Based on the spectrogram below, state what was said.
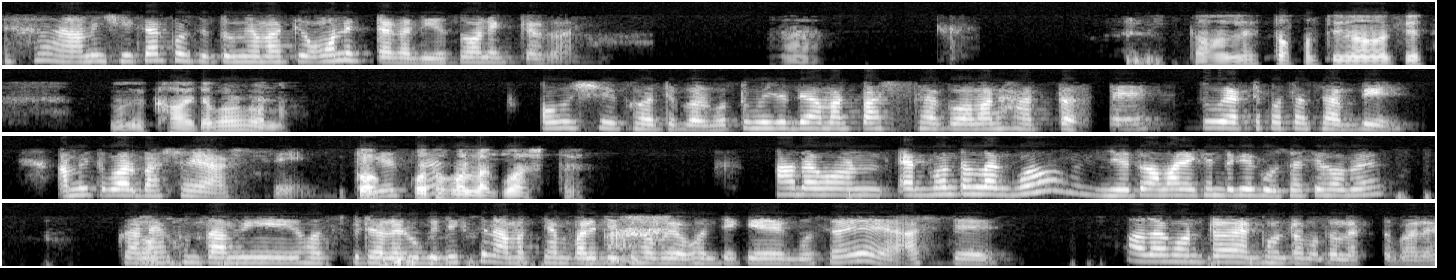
হ্যাঁ আমি স্বীকার করছি তুমি আমাকে অনেক টাকা দিয়েছ অনেক টাকা। হ্যাঁ। তাহলে তখন তুমি আমাকে খাওয়াইতে পারবে না? অবশ্যই খাওয়াতে পারব। তুমি যদি আমার পাশে থাকো আমার হাতটা তো একটা কথা সাব্বির আমি তোমার বাসায় আসছি কতক্ষণ লাগবে আসতে? আধা ঘণ্টা এক ঘণ্টা লাগবে যেহেতু আমার এখান থেকে গোছাতে হবে। কারণ। এখন তো আমি হসপিটালে রুগী দেখছি না আমার চেম্বারে যেতে হবে ওখান থেকে গোছায় আসতে আধা ঘণ্টা এক ঘণ্টার মতো লাগতে পারে।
